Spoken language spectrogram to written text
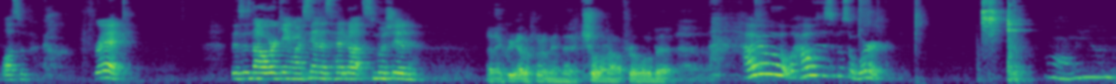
lots of frick. This is not working. My Santa's head got smushed. I think we got to put him in to chill out for a little bit. How do how is this supposed to work? Oh man.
